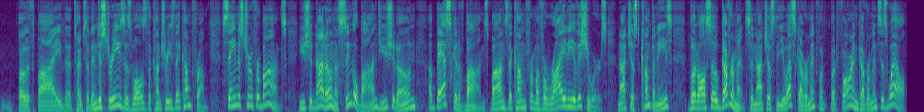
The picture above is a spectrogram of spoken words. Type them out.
Both by the types of industries as well as the countries they come from. Same is true for bonds. You should not own a single bond, you should own a basket of bonds, bonds that come from a variety of issuers, not just companies, but also governments, and not just the US government, but, foreign governments as well.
